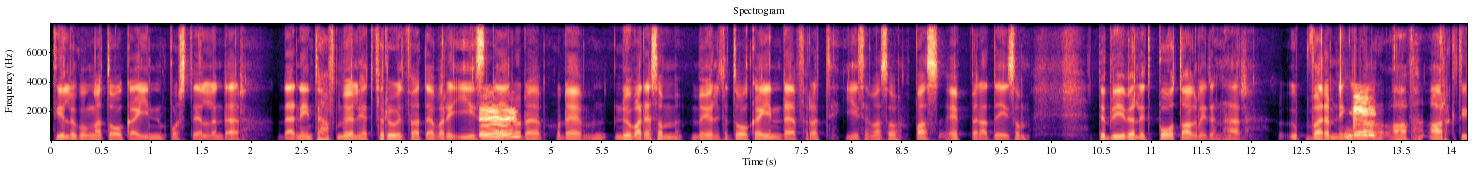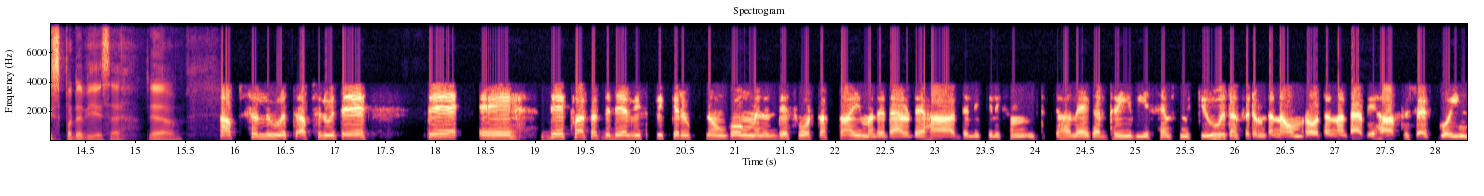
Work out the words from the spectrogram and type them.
tillgång att åka in på ställen där, där ni inte haft möjlighet förut för att det har varit is mm. där och, det, och det, nu var det som möjligt att åka in där för att isen var så pass öppen att det, är som, det blir väldigt påtagligt den här uppvärmningen det, av Arktis på det viset. Det, absolut, absolut. Det, det, är, det är klart att det delvis spricker upp någon gång men det är svårt att tajma det där och det har, det ligger liksom, det har legat drivis hemskt mycket utanför de där områdena där vi har försökt gå in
